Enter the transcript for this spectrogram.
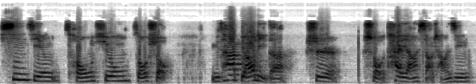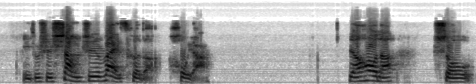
心经从胸走手，与它表里的是手太阳小肠经，也就是上肢外侧的后缘。然后呢，手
